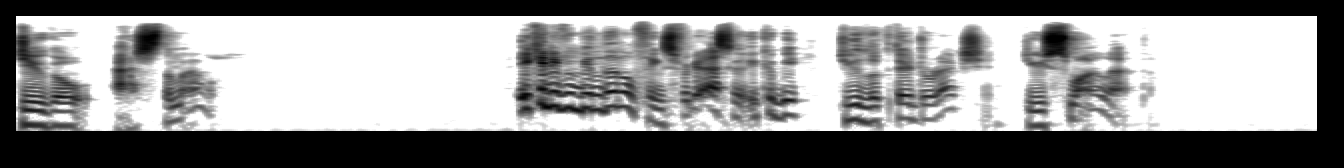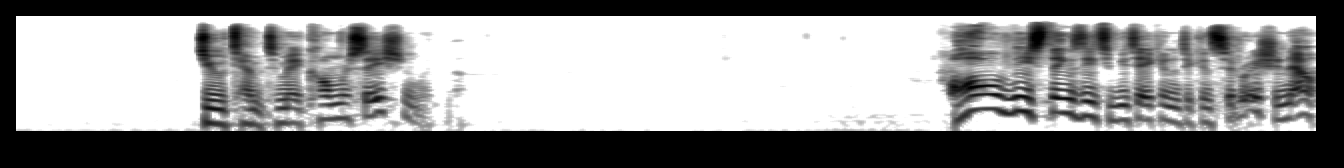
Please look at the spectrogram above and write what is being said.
Do you go ask them out? It can even be little things. Forget asking. It could be do you look their direction? Do you smile at them? Do you attempt to make conversation with them? All these things need to be taken into consideration. Now,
